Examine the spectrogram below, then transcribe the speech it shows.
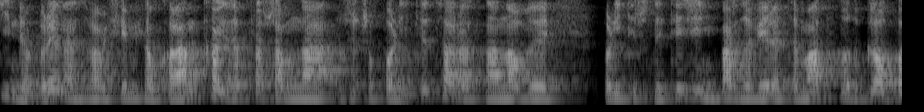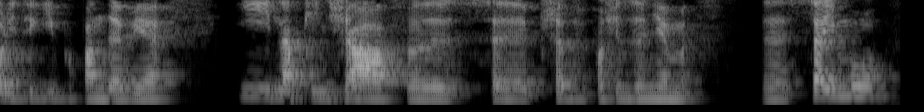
Dzień dobry, nazywam się Michał Kolanko i zapraszam na Rzecz o Polityce oraz na nowy polityczny tydzień. Bardzo wiele tematów od geopolityki po pandemię i napięcia w, przed posiedzeniem e, Sejmu.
